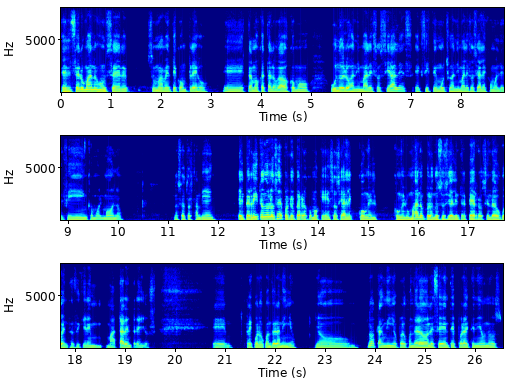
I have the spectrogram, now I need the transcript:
El ser humano es un ser sumamente complejo. Eh, estamos catalogados como uno de los animales sociales. Existen muchos animales sociales como el delfín, como el mono. Nosotros también. El perrito no lo sé, porque el perro es como que es social con el, con el humano, pero no social entre perros. ¿Se han dado cuenta? Se quieren matar entre ellos. Eh, recuerdo cuando era niño, yo, no tan niño, pero cuando era adolescente, por ahí tenía unos,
